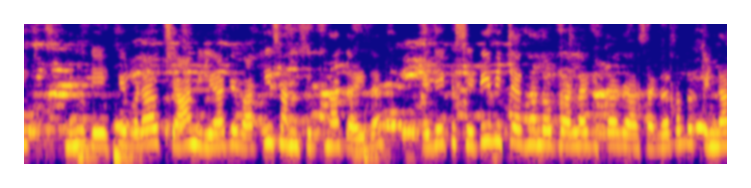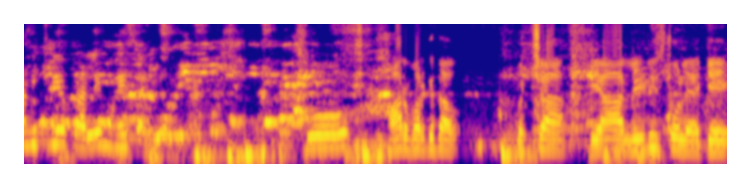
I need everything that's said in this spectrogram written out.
ਮੈਨੂੰ ਦੇਖ ਕੇ ਬੜਾ ਉਤਸ਼ਾਹ ਮਿਲਿਆ ਕਿ ਵਾਕਈ ਸਾਨੂੰ ਸਿੱਖਣਾ ਚਾਹੀਦਾ ਹੈ। ਜੇ ਇੱਕ ਸਿਟੀ ਵਿੱਚ ਇਦਾਂ ਦਾ ਉਪਰਾਲਾ ਕੀਤਾ ਜਾ ਸਕਦਾ ਤਾਂ ਪਿੰਡਾਂ ਵਿੱਚ ਵੀ ਉਪਰਾਲੇ ਹੋਣੇ ਚਾਹੀਦੇ। ਸੋ ਹਰ ਵਰਗ ਦਾ ਬੱਚਾ ਜਾਂ ਲੇਡੀਜ਼ ਤੋਂ ਲੈ ਕੇ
